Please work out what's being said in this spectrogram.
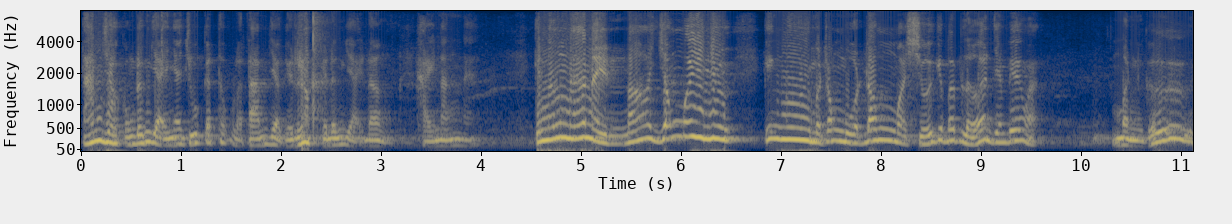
8 giờ con đứng dậy nha chúa. Kết thúc là 8 giờ cái rập cái đứng dậy, đừng, hãy nắng ná. Cái nắng ná này nó giống y như cái người mà trong mùa đông mà sưởi cái bếp lửa, anh chị em biết không ạ? Mình cứ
